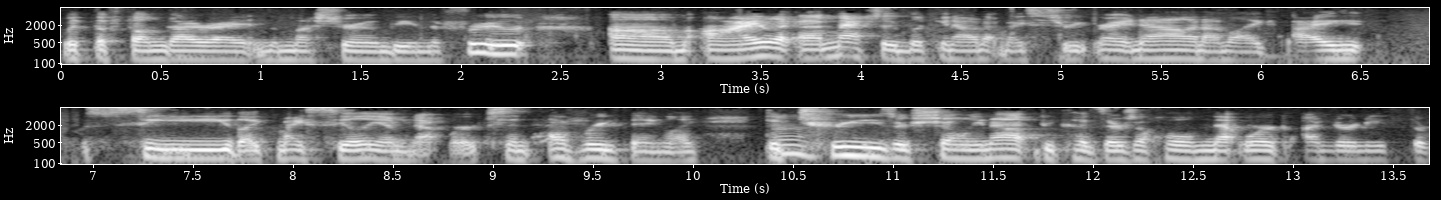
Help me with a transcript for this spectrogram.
with the fungi, right, and the mushroom being the fruit, um, I like I'm actually looking out at my street right now, and I'm like, I see like mycelium networks and everything. Like the Mm. trees are showing up because there's a whole network underneath the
